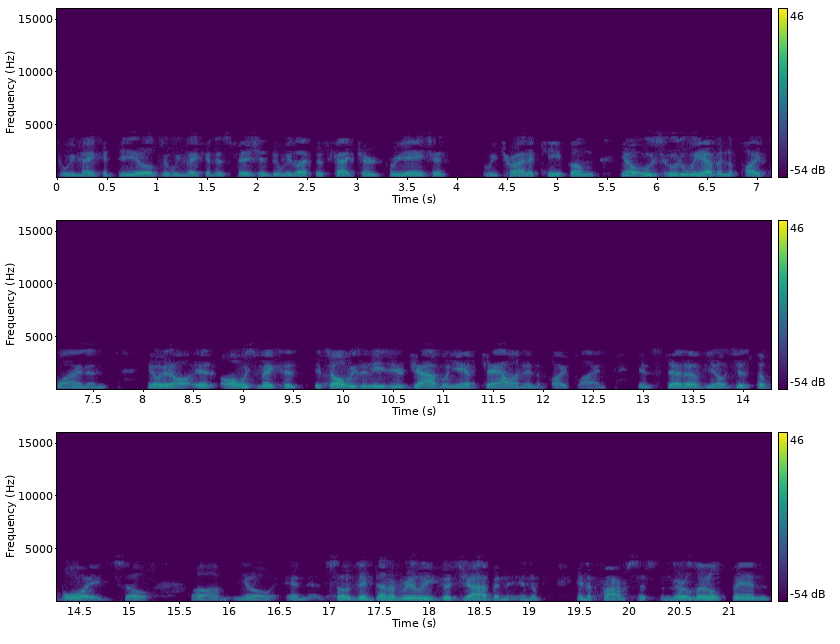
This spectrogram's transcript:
do we make a deal? Do we make a decision? Do we let this guy turn free agent? Do we try to keep him? You know, who's who do we have in the pipeline? And you know, it all it always makes it it's always an easier job when you have talent in the pipeline instead of you know just a void. So um, you know, and so they've done a really good job in in in the farm system. They're a little thin.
